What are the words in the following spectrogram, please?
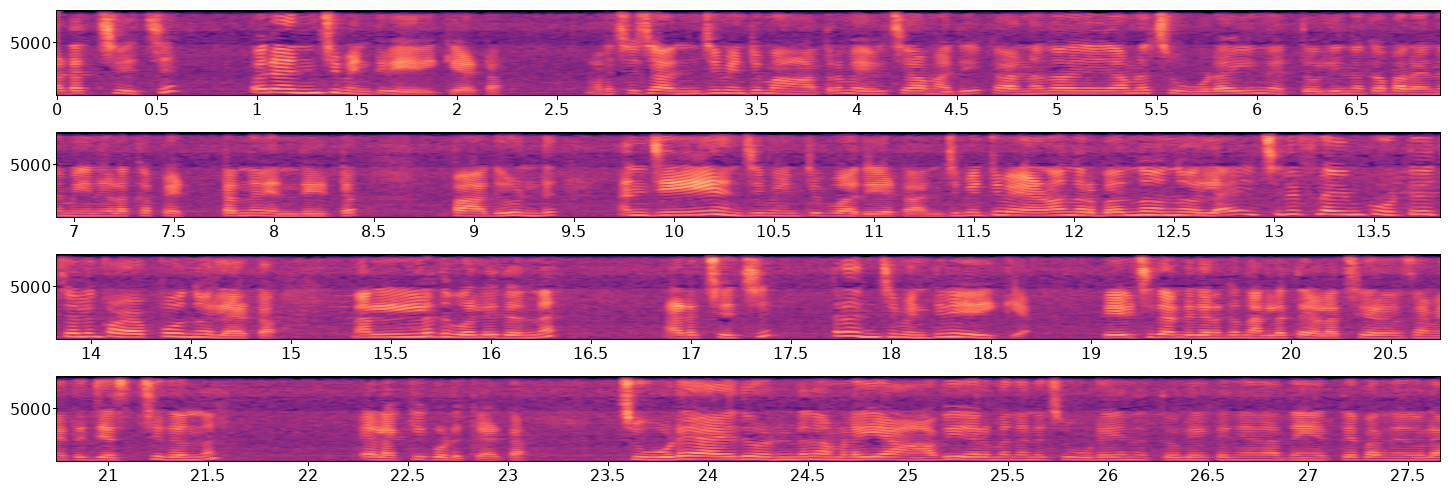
അടച്ച് വെച്ച് ഒരു അഞ്ച് മിനിറ്റ് വേവിക്കുക കേട്ടോ. അടച്ച് വെച്ച് അഞ്ച് മിനിറ്റ് മാത്രം വേവിച്ചാൽ മതി. കാരണം എന്ന് പറഞ്ഞാൽ നമ്മൾ ചൂടായി നെത്തോലി എന്നൊക്കെ പറയുന്ന മീനുകളൊക്കെ പെട്ടെന്ന് വെന്ത് കിട്ടും. അപ്പം അതുകൊണ്ട് അഞ്ചേ അഞ്ച് മിനിറ്റ് മതി കേട്ടോ. അഞ്ച് മിനിറ്റ് വേണോ നിർബന്ധമൊന്നുമില്ല. ഇച്ചിരി ഫ്ലെയിം കൂട്ടി വെച്ചാലും കുഴപ്പമൊന്നുമില്ല കേട്ടോ. നല്ലതുപോലെ ഇതൊന്ന് അടച്ച് വെച്ച് ഒരു അഞ്ച് മിനിറ്റ് വേവിക്കുക. വേവിച്ച് തണ്ടി നിനക്ക് നല്ല തിളച്ച് വരുന്ന സമയത്ത് ജസ്റ്റ് ഇതൊന്ന് ഇളക്കി കൊടുക്കുക കേട്ടോ. ചൂടയായതുകൊണ്ട് നമ്മൾ ഈ ആവി കയറുമ്പോൾ തന്നെ ചൂടേ നെത്തോലിയൊക്കെ ഞാൻ നേരത്തെ പറഞ്ഞതുപോലെ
